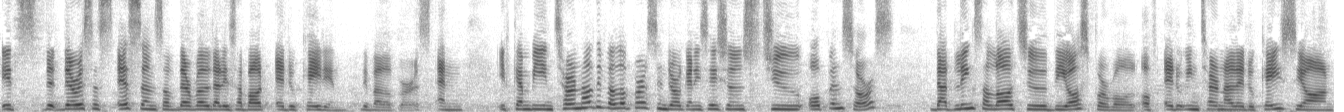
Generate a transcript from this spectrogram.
it's there is an essence of DevRel that is about educating developers, and it can be internal developers in the organizations to open source. That links a lot to the OSPO role of edu- internal education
